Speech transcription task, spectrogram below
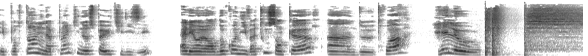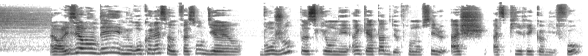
et pourtant il y en a plein qui n'osent pas utiliser. Allez alors donc on y va tous en chœur. 1, 2, 3, hello Alors les Irlandais nous reconnaissent à notre façon de dire bonjour parce qu'on est incapable de prononcer le H aspiré comme il faut.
